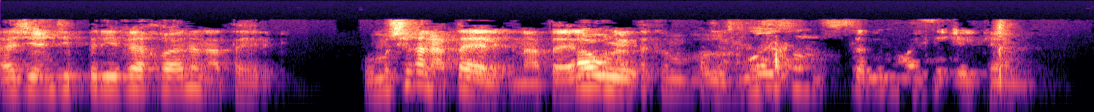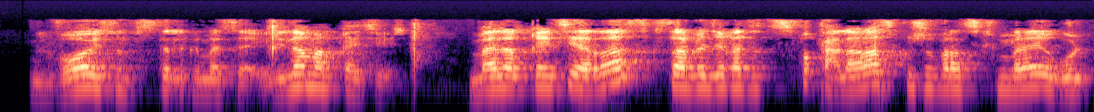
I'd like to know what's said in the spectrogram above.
أجي عندي privé أخويا أنا نعطيه لك وماشي غنعطيه لك نعطيه لك ونعطيك ال voice ونفسر لك المسائل كامل. ال voice ونفسر لك المسائل. إلا ما لقيتيش ما لا لقيتيه راسك صافي غادي تصفق على راسك وشوف راسك في المراية وقول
